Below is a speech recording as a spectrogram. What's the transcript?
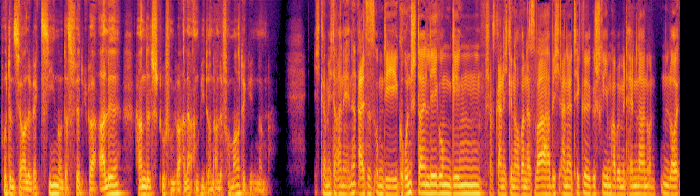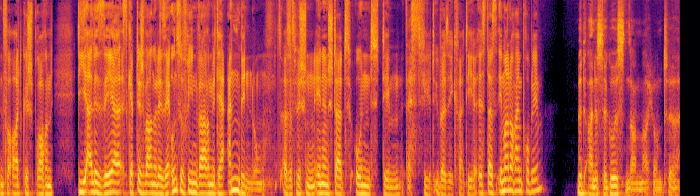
Potenziale wegziehen. Und das wird über alle Handelsstufen, über alle Anbieter und alle Formate gehen dann. Ich kann mich daran erinnern, als es um die Grundsteinlegung ging, ich weiß gar nicht genau, wann das war, habe ich einen Artikel geschrieben, habe mit Händlern und Leuten vor Ort gesprochen, die alle sehr skeptisch waren oder sehr unzufrieden waren mit der Anbindung, also zwischen Innenstadt und dem Westfield-Überseequartier. Ist das immer noch ein Problem? Mit eines der größten dann, und äh,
